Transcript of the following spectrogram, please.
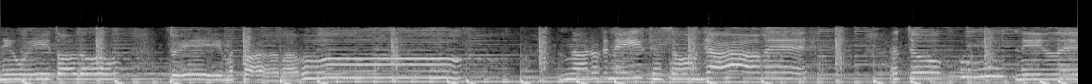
နေဝေးတော်လို့တွေ့မတော်ပါဘူး ငါတို့တနေ့ပြန်ဆောင်ကြမယ်အတူနေလေ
